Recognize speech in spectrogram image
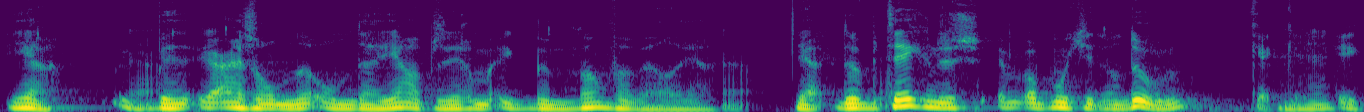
Ja, ik ben aarzel om, om daar ja op te zeggen, maar ik ben bang van wel, ja. ja. ja dat betekent dus, wat moet je dan doen? Kijk, mhm. ik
